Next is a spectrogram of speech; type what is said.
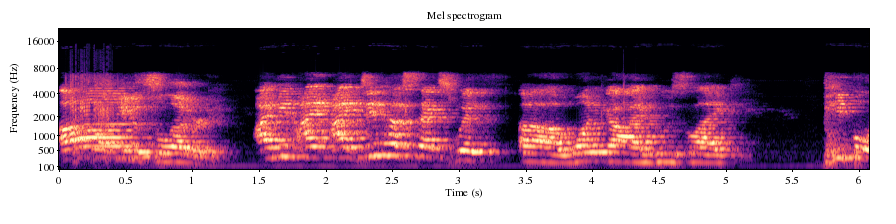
to fucking a Um, celebrity. I mean, I, I did have sex with uh, one guy who's like, people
